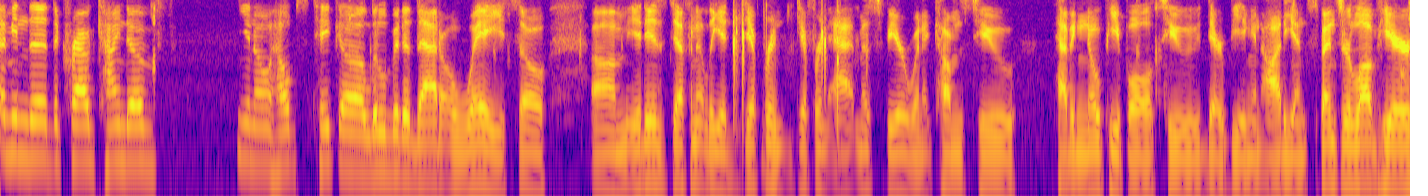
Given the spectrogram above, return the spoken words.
I mean the the crowd kind of you know helps take a little bit of that away. So um, it is definitely a different different atmosphere when it comes to having no people to there being an audience. Spencer Love here.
